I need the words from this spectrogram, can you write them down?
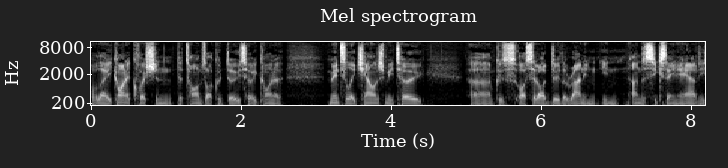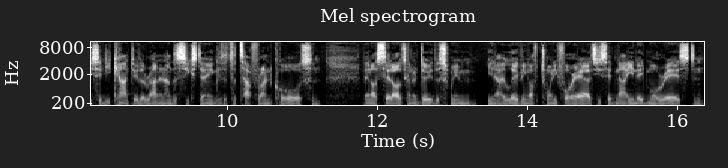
Although he kind of questioned the times I could do, so he kind of mentally challenged me too. Because I said I'd do the run in, in under 16 hours, and he said you can't do the run in under 16 because it's a tough run course. And then I said I was going to do the swim, you know, leaving off 24 hours. He said, no, you need more rest. And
